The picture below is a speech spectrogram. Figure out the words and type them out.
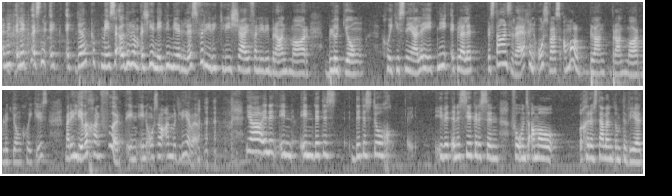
En ek en ek is nie, ek ek dink op mense ouderdom is jy net nie meer lus vir hierdie klise van hierdie brandmaar bloedjong goedjies nie. Hulle het nie ek wil hulle bestaansreg en ons was almal brand brandmaar bloedjong goedjies, maar die lewe gaan voort en en ons sou aan moet lewe. Ja, en dit en en dit is dit is tog jy weet in 'n sekere sin vir ons almal gerusstellend om te weet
